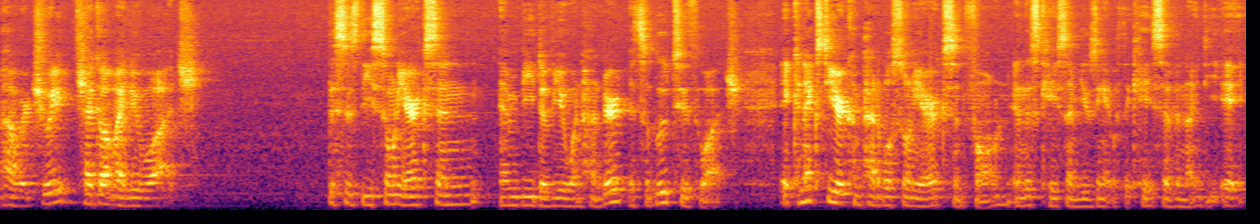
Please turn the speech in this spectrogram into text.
Howard Chui. Check out my new watch. This is the Sony Ericsson MBW100. It's a Bluetooth watch. It connects to your compatible Sony Ericsson phone. In this case, I'm using it with the K790a.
